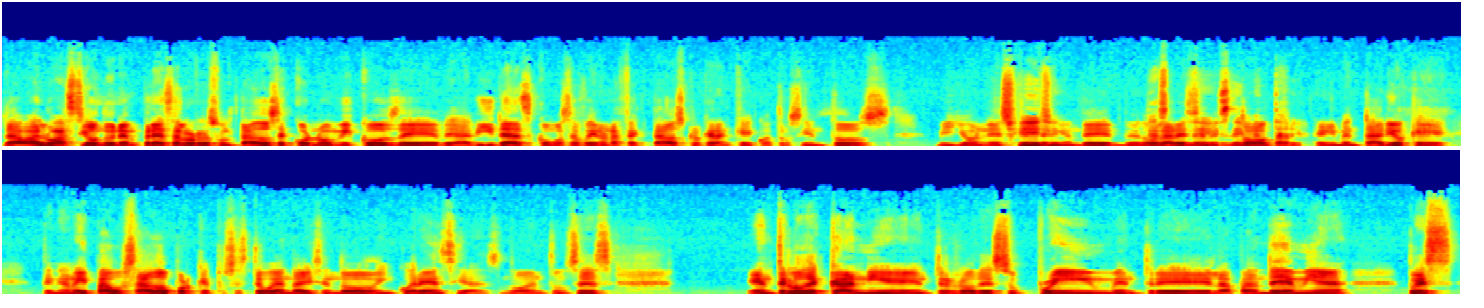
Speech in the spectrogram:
la evaluación de una empresa, los resultados económicos de, Adidas, cómo se fueron afectados, creo que eran que 400 millones que tenían de, dólares en stock, en inventario que tenían ahí pausado porque pues este güey anda diciendo incoherencias, ¿no? Entonces, entre lo de Kanye, entre lo de Supreme, entre la pandemia, pues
